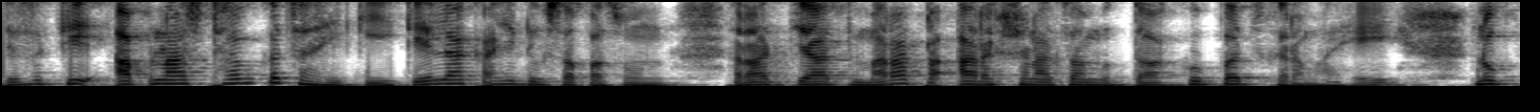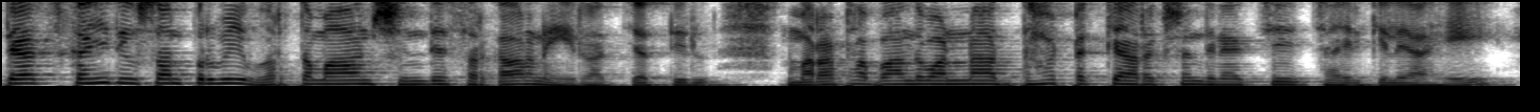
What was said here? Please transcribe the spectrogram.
जसं की आपणास ठाऊकच आहे की गेल्या काही दिवसापासून राज्यात मराठा आरक्षणाचा मुद्दा खूपच गरम आहे. नुकत्याच काही दिवसांपूर्वी वर्तमान शिंदे सरकारने राज्यातील मराठा बांधवांना दहा टक्के आरक्षण देण्याचे जाहीर केले आहे.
